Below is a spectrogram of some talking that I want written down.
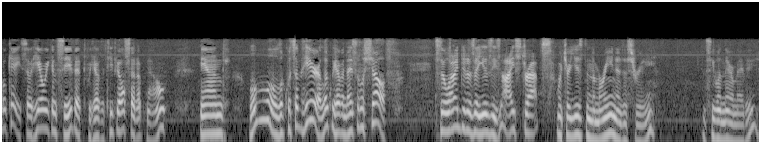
Okay, so here we can see that we have the TV all set up now. And, oh, look what's up here. Look, we have a nice little shelf. So what I did is I used these eye straps, which are used in the marine industry. You can see one there, maybe.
